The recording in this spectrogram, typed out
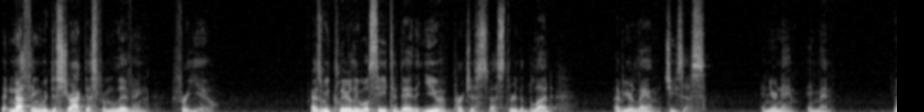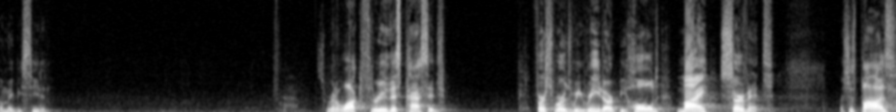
that nothing would distract us from living for you. As we clearly will see today, that you have purchased us through the blood of your Lamb, Jesus. In your name, amen. You may be seated. So we're going to walk through this passage. First words we read are Behold my servant. Let's just pause.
